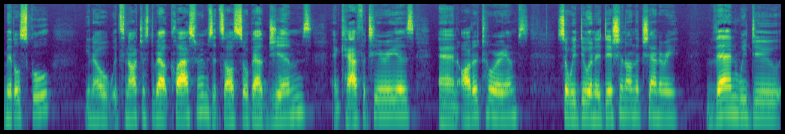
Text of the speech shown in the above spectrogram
Middle School. You know, it's not just about classrooms, it's also about gyms and cafeterias and auditoriums. So we do an addition on the Chenery, then we do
